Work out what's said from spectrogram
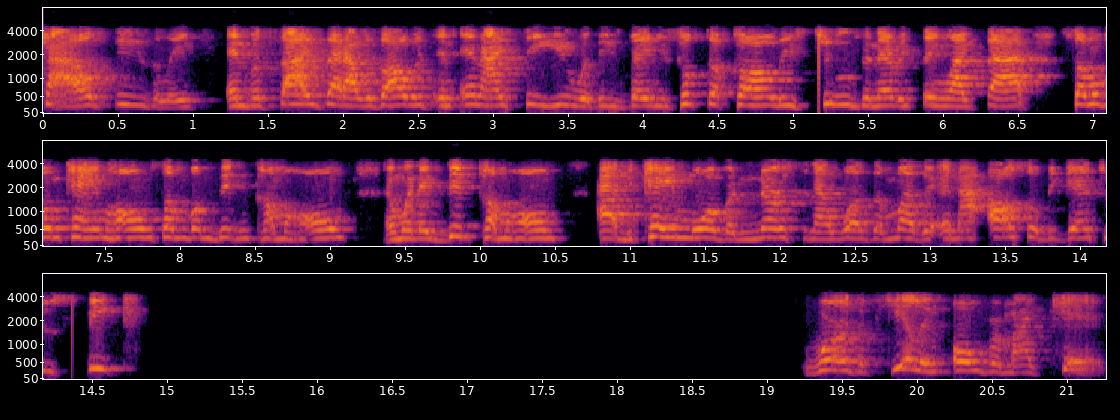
child easily. And besides that, I was always in NICU with these babies hooked up to all these tubes and everything like that. Some of them came home, some of them didn't come home. And when they did come home, I became more of a nurse than I was a mother. And I also began to speak words of healing over my kids.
